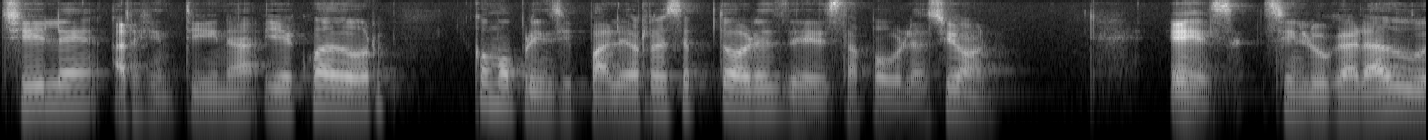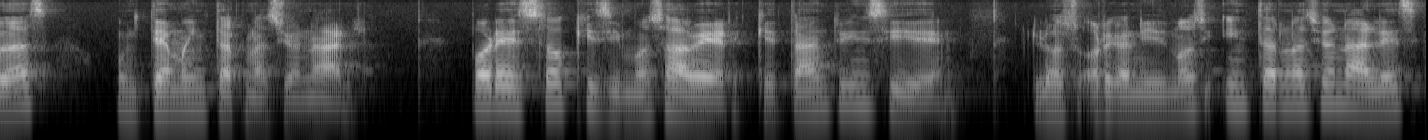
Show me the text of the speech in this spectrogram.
Chile, Argentina y Ecuador como principales receptores de esta población. Es, sin lugar a dudas, un tema internacional, por esto quisimos saber qué tanto inciden los organismos internacionales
